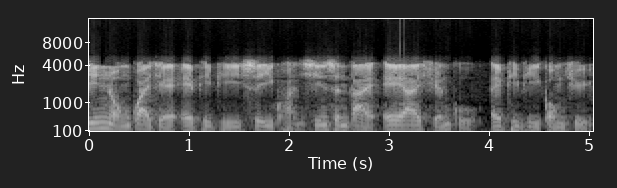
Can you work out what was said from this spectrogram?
金融怪杰 APP 是一款新生代 AI 选股 APP 工具。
